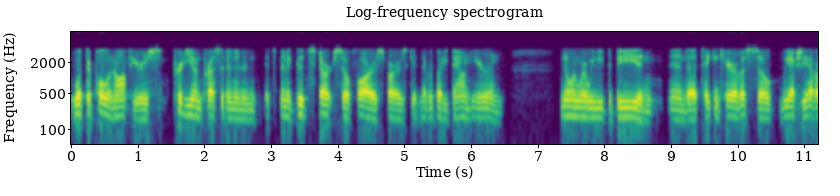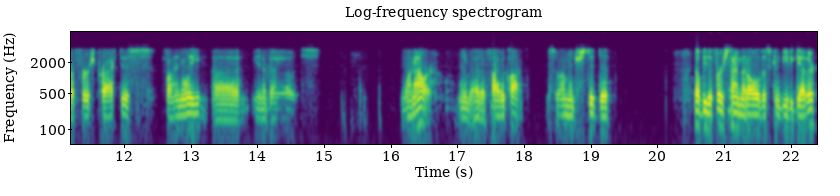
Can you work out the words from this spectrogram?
what they're pulling off here is pretty unprecedented, and it's been a good start so far as far as getting everybody down here and knowing where we need to be and and uh, taking care of us. So we actually have our first practice finally uh, in about one hour, in about at five o'clock. So I'm interested to. That'll be the first time that all of us can be together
